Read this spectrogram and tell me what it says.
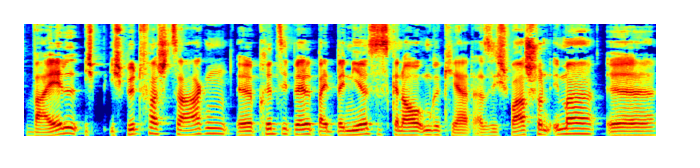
weil ich, ich würde fast sagen, äh, prinzipiell bei, bei mir ist es genau umgekehrt. Also ich war schon immer, äh,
